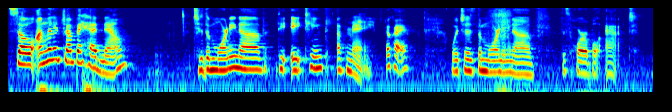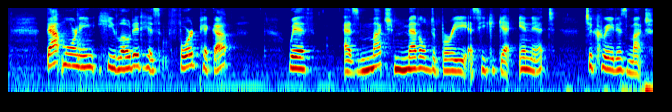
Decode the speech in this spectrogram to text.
So, I'm going to jump ahead now to the morning of the 18th of May, Okay. Which is the morning of this horrible act. That morning, he loaded his Ford pickup with as much metal debris as he could get in it to create as much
